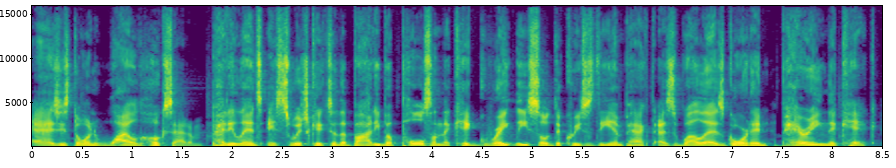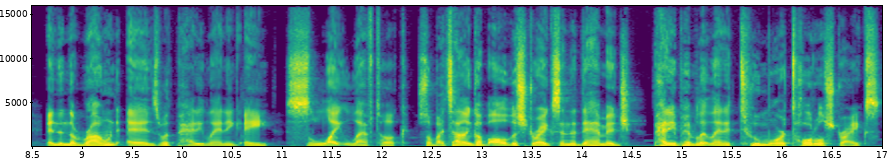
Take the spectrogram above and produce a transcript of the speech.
as he's throwing wild hooks at him. Paddy lands a switch kick to the body but pulls on the kick greatly so decreases the impact as well as Gordon parrying the kick. And then the round ends with Paddy landing a slight left hook. So by tallying up all the strikes and the damage, Paddy Pimblett landed two more total strikes,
